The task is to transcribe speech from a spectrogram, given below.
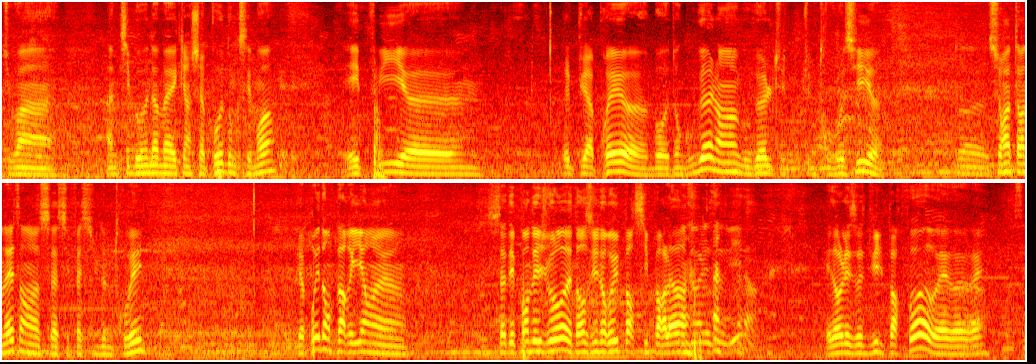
tu vois un, un petit bonhomme avec un chapeau, donc c'est moi. Et puis, euh, et puis après, euh, bon, dans Google, hein, Google, tu, tu me trouves aussi. euh, sur Internet, hein, c'est assez facile de me trouver. Puis après, dans Paris, hein, ça dépend des jours, dans une rue par-ci par-là. Dans les autres villes Et dans les autres villes parfois, ouais, ouais, ouais. Ça.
